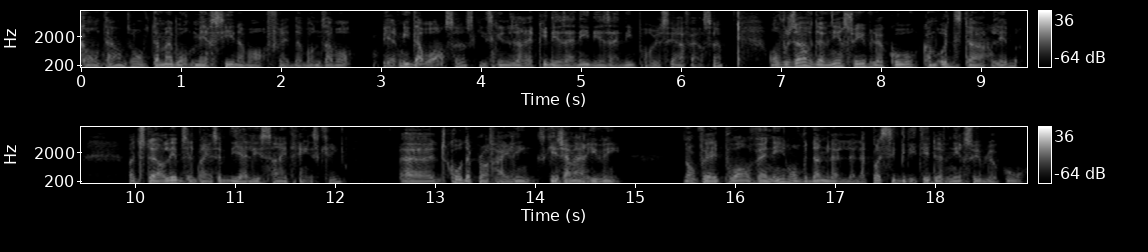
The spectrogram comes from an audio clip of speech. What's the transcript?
contents, on veut tellement vous remercier d'avoir nous avoir permis d'avoir ça, ce qui, ce qui, nous aurait pris des années et des années pour réussir à faire ça. On vous offre de venir suivre le cours comme auditeur libre. Auditeur libre, c'est le principe d'y aller sans être inscrit. Euh, du cours de profiling, ce qui n'est jamais arrivé. Donc, vous allez pouvoir venir, on vous donne la, possibilité de venir suivre le cours.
